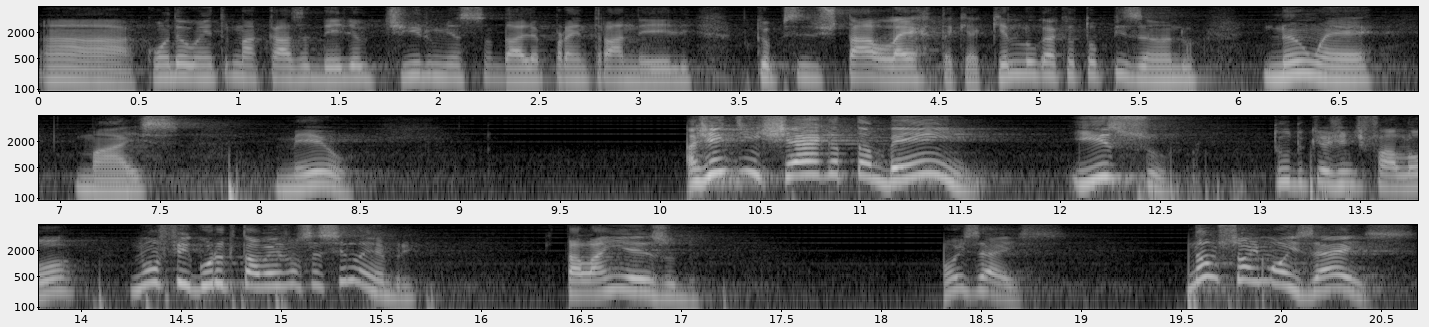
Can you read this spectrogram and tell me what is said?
Ah, quando eu entro na casa dele, eu tiro minha sandália para entrar nele, porque eu preciso estar alerta que aquele lugar que eu estou pisando não é mais meu. A gente enxerga também isso, tudo que a gente falou, numa figura que talvez você se lembre, que está lá em Êxodo. Moisés. Não só em Moisés,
